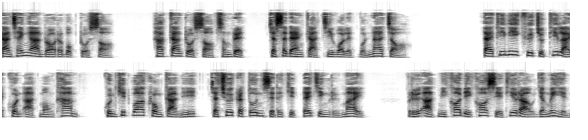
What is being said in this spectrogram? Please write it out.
การใช้งานรอระบบตรวจสอบ หากการตรวจสอบสำเร็จจะแสดงการ์ด G Wallet บนหน้าจอ แต่ที่นี่คือจุดที่หลายคนอาจมองข้าม คุณคิดว่าโครงการนี้จะช่วยกระตุ้นเศรษฐกิจได้จริงหรือไม่ หรืออาจมีข้อดีข้อเสียที่เรายังไม่เห็น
